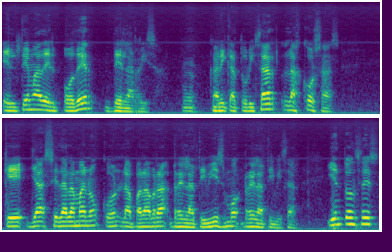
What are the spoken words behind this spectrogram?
el tema del poder de la risa. Caricaturizar las cosas que ya se da la mano con la palabra relativismo, relativizar. Y entonces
